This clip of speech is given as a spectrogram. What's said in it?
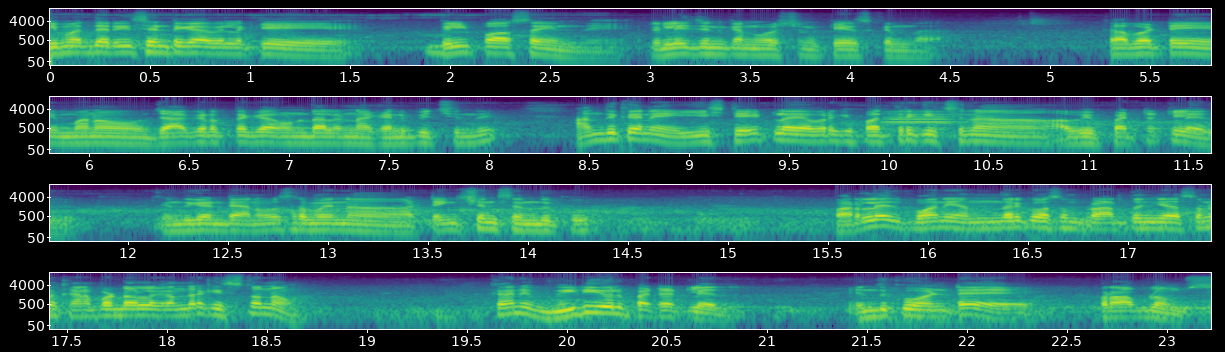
ఈ మధ్య రీసెంట్గా వీళ్ళకి బిల్ పాస్ అయింది రిలీజన్ కన్వర్షన్ కేసు కింద. కాబట్టి మనం జాగ్రత్తగా ఉండాలని నాకు అనిపించింది. అందుకనే ఈ స్టేట్లో ఎవరికి పత్రిక ఇచ్చినా అవి పెట్టట్లేదు. ఎందుకంటే అనవసరమైన టెన్షన్స్ ఎందుకు? పర్లేదు పోనీ అందరి కోసం ప్రార్థన చేస్తున్నాం కనపడ్డ వాళ్ళకి అందరికి ఇస్తున్నాం. కానీ వీడియోలు పెట్టట్లేదు. ఎందుకు అంటే ప్రాబ్లమ్స్.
